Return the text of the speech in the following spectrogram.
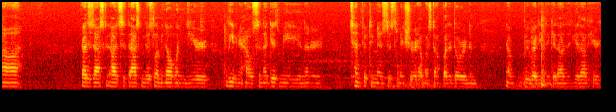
uh, I just asked, I just him just let me know when you're leaving your house, and that gives me another 10, 15 minutes just to make sure I have my stuff by the door, and then you know be ready to get out get out of here.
